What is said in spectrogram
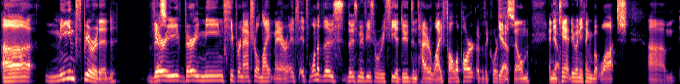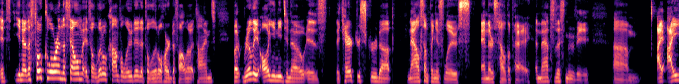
Uh, mean spirited, very yes. very mean supernatural nightmare. It's it's one of those those movies where we see a dude's entire life fall apart over the course yes. of the film, and yeah. you can't do anything but watch. Um, it's you know the folklore in the film is a little convoluted. It's a little hard to follow at times, but really all you need to know is the character's screwed up. Now something is loose, and there's hell to pay, and that's this movie. Um, I I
